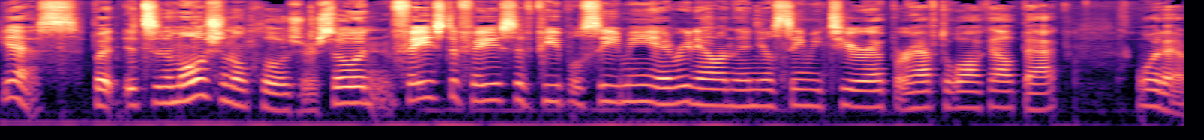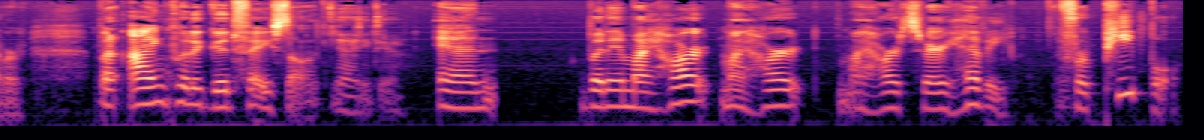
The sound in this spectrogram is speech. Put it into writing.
yes, but it's an emotional closure. So, in face to face, if people see me every now and then, you'll see me tear up or have to walk out back, whatever. But I can put a good face on, yeah, you do. and but in my heart, my heart, my heart's very heavy for people.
